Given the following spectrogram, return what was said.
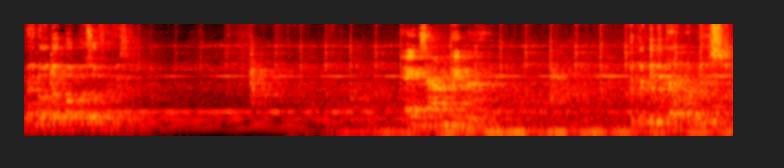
May I know the purpose of your visit? Exam dinner. Look into the camera, please.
